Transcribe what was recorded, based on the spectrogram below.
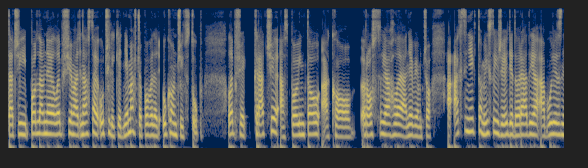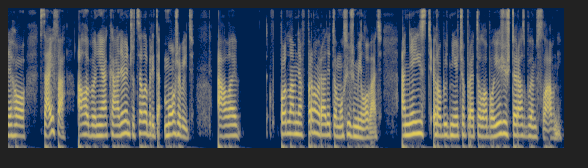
Stačí, podľa mňa je lepšie mať, nás to aj učili, keď nemáš čo povedať, ukonči vstup lepšie kratšie a s pointou ako rozliahle a neviem čo. A ak si niekto myslí, že ide do rádia a bude z neho sajfa alebo nejaká, neviem čo, celebrita, môže byť. Ale podľa mňa v prvom rade to musíš milovať a neísť robiť niečo preto, lebo Ježiš, teraz budem slávny.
